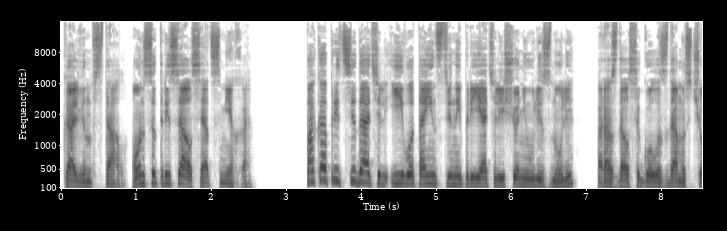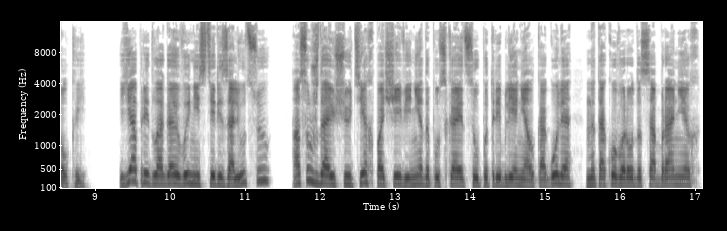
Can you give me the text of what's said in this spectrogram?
Кальвин встал. Он сотрясался от смеха. «Пока председатель и его таинственный приятель еще не улизнули», раздался голос дамы с челкой, «я предлагаю вынести резолюцию, осуждающую тех, по чьей вине допускается употребление алкоголя на такого рода собраниях».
